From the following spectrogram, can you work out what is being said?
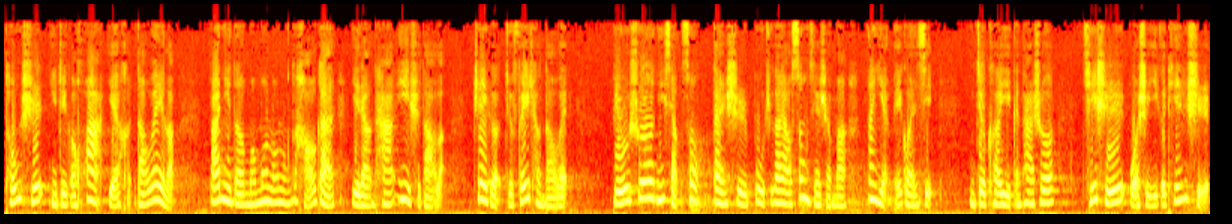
同时，你这个话也很到位了，把你的朦朦胧胧的好感也让他意识到了，这个就非常到位。”比如说你想送，但是不知道要送些什么，那也没关系，你就可以跟他说：“其实我是一个天使，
